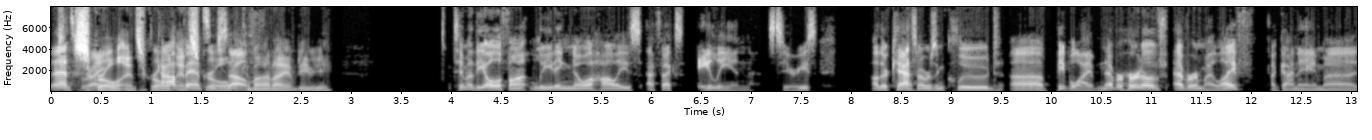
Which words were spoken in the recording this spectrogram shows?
That's right. scroll and scroll Cobb and Vanth scroll. himself. Come on, IMDb. Timothy Olyphant leading Noah Hawley's FX Alien series. Other cast members include uh, people I've never heard of ever in my life. A guy named uh,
